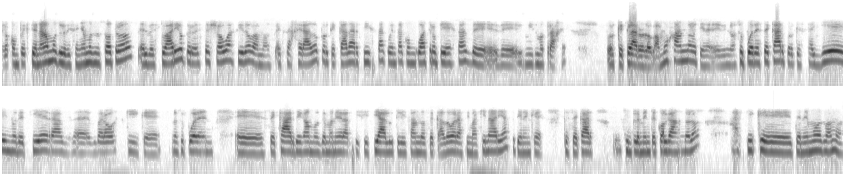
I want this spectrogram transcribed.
lo confeccionamos, lo diseñamos nosotros, el vestuario, pero este show ha sido, vamos, exagerado porque cada artista cuenta con cuatro piezas del mismo traje. Porque claro, lo va mojando, lo tiene, no se puede secar porque está lleno de piedras eh, que no se pueden eh, secar, digamos, de manera artificial utilizando secadoras y maquinarias, se tienen que, que secar simplemente colgándolos. Así que tenemos, vamos,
